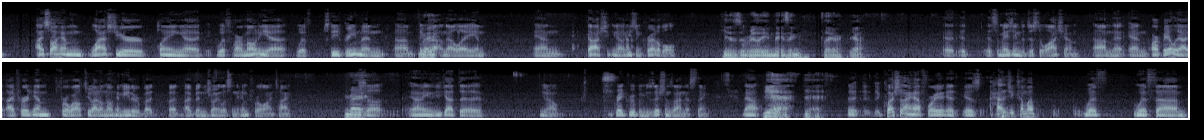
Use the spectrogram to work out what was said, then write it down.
I saw him last year playing uh, with Harmonia with Steve Greenman. Um, they right. were out in L.A. and and gosh, you know, he's incredible. He is a really amazing player. Yeah. It, it, it's amazing to just to watch him. Um, and Art Bailey, I, have heard him for a while too. I don't know him either, but but I've been enjoying listening to him for a long time. Right. So I mean, you got the, you know, great group of musicians on this thing. Now, yeah, yeah. The the question I have for you is how did you come up with with um,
